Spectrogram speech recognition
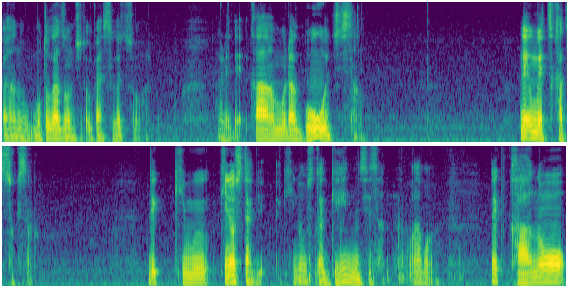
のあの元画像のちょっと画質がちょっとあれで、川村豪二さん。で、梅津勝時さん。で、キム、木下木下源氏さんはこれで加納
